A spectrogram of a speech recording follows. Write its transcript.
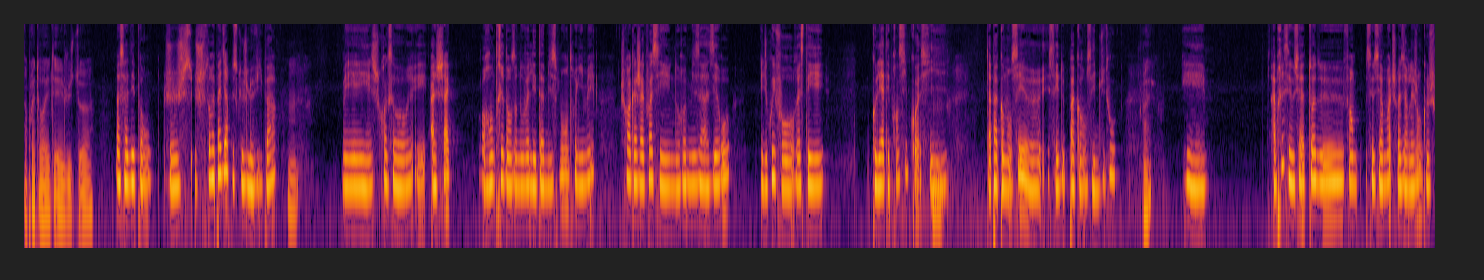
après t'aurais été juste. euh, Ah, ça dépend. Je, je, je saurais pas dire parce que je le vis pas. Hmm. Mais je crois que ça aurait. À chaque rentrée dans un nouvel établissement, entre guillemets, je crois qu'à chaque fois c'est une remise à zéro. Et du coup, il faut rester collé à tes principes, quoi. Si Hmm. t'as pas commencé, euh, essaye de pas commencer du tout. Ouais. Et après, c'est aussi à toi de. Enfin, c'est aussi à moi de choisir les gens que je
